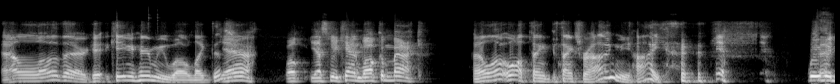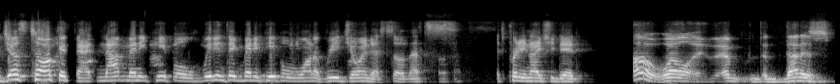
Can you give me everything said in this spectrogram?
hello there. Can, can you hear me well like this? Yeah. Well, yes, we can. Welcome back. Hello. Well, thank, thanks for having me. Hi. We were just talking that not many people. We didn't think many people would want to rejoin us, so that's it's pretty nice you did. oh, well, uh, that is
